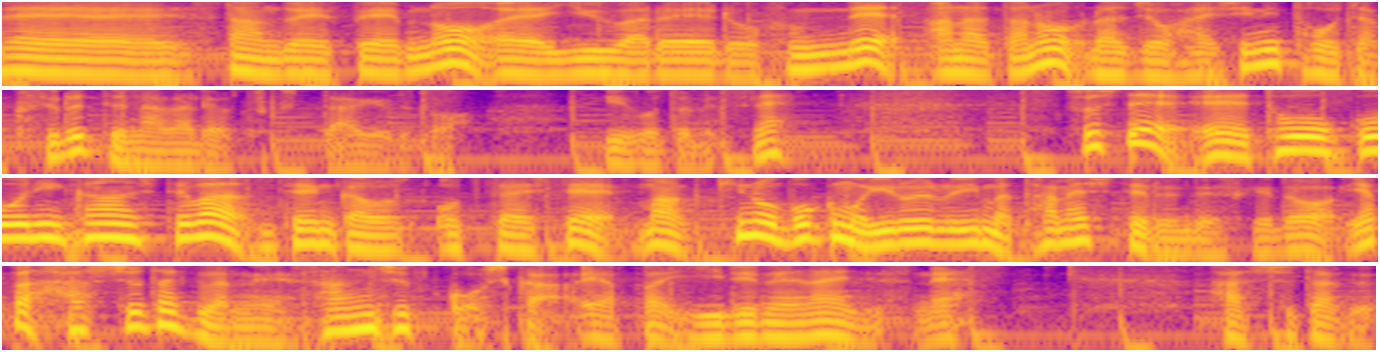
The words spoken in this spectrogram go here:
えー、スタンド FM の、えー、URL を踏んで、あなたのラジオ配信に到着するっていう流れを作ってあげるということですね。そして、えー、投稿に関しては前回お伝えして、まあ、昨日僕もいろいろ今試してるんですけど、やっぱりハッシュタグがね、30個しかやっぱり入れれないんですね。ハッシュタグ、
